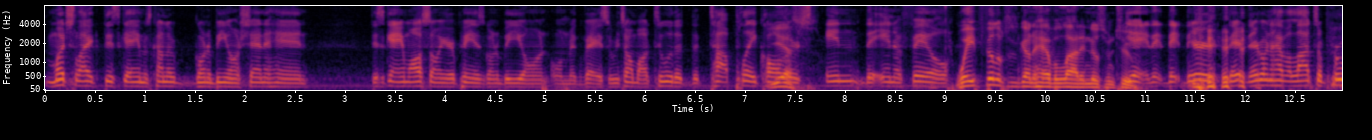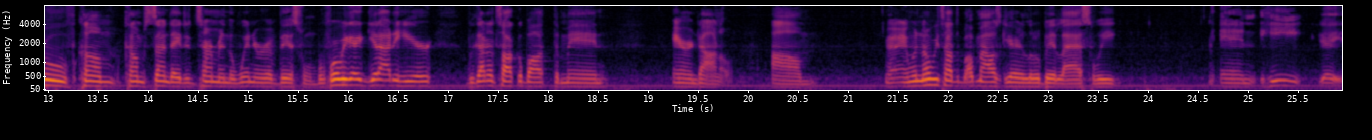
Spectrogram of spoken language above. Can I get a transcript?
much like this game is kind of going to be on Shanahan, this game also, in your opinion, is going to be on, on McVay. So, we're talking about two of the, the top play callers Yes. in the NFL. Wade Phillips is going to have a lot in this one, too. Yeah, they, they, they're they're, they're going to have a lot to prove come come Sunday to determine the winner of this one. Before we get out of here, we got to talk about the man, Aaron Donald. Um, and we know we talked about Myles Garrett a little bit last week, and he eh,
